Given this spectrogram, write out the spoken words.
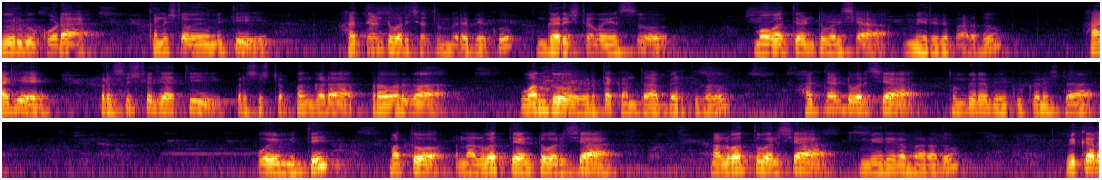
ಇವ್ರಿಗೂ ಕೂಡ ಕನಿಷ್ಠ ವಯೋಮಿತಿ ಹದಿನೆಂಟು ವರ್ಷ ತುಂಬಿರಬೇಕು. ಗರಿಷ್ಠ ವಯಸ್ಸು ಮೂವತ್ತೆಂಟು ವರ್ಷ ಮೀರಿರಬಾರದು. ಹಾಗೆ ಪ್ರಶಿಷ್ಟ ಜಾತಿ, ಪ್ರಶಿಷ್ಟ ಪಂಗಡ, ಪ್ರವರ್ಗ ಒಂದು ಇರತಕ್ಕಂಥ ಅಭ್ಯರ್ಥಿಗಳು ಹದಿನೆಂಟು ವರ್ಷ ತುಂಬಿರಬೇಕು ಕನಿಷ್ಠ ವಯೋಮಿತಿ ಮತ್ತು ನಲವತ್ತೆಂಟು ವರ್ಷ, ನಲವತ್ತು ವರ್ಷ ಮೀರಿರಬಾರದು. ವಿಕಲ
